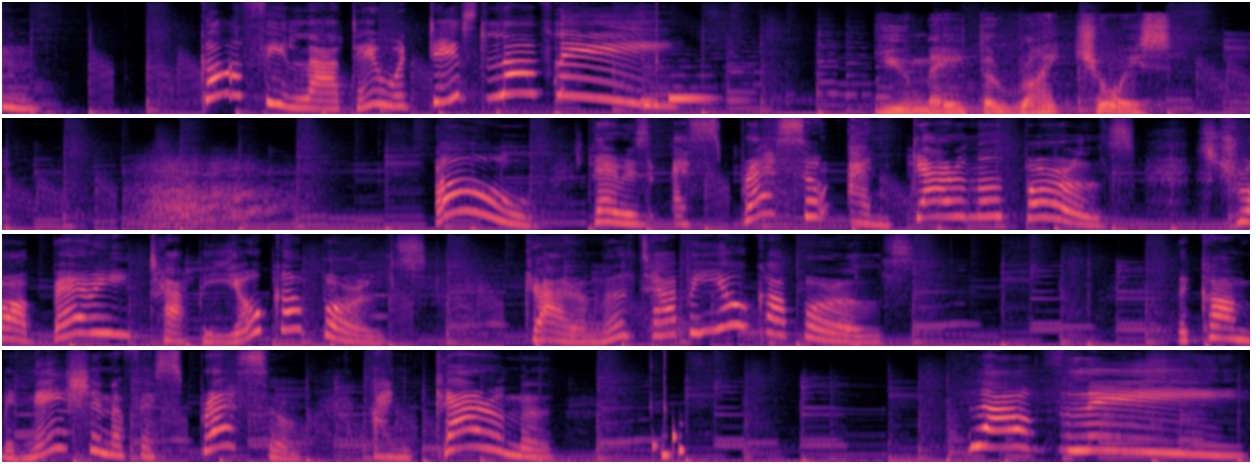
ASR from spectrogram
Coffee latte would taste lovely. You made the right choice. Oh, there is espresso and caramel pearls, strawberry tapioca pearls, caramel tapioca pearls. The combination of espresso and caramel. Lovely!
